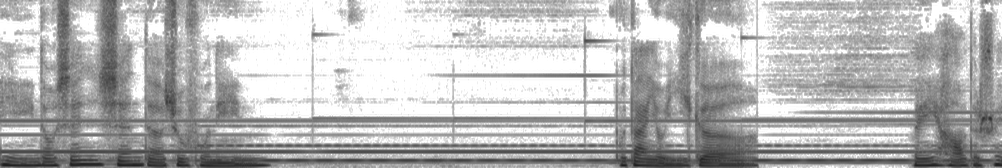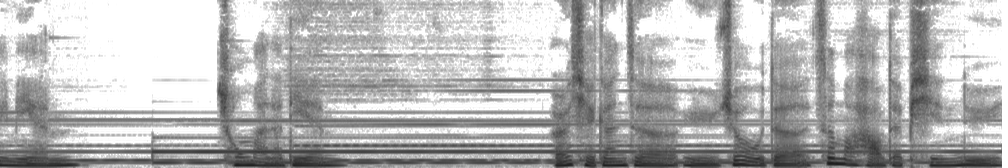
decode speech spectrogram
意林都深深的祝福您。不但有一个美好的睡眠，充满了电，而且跟着宇宙的这么好的频率，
